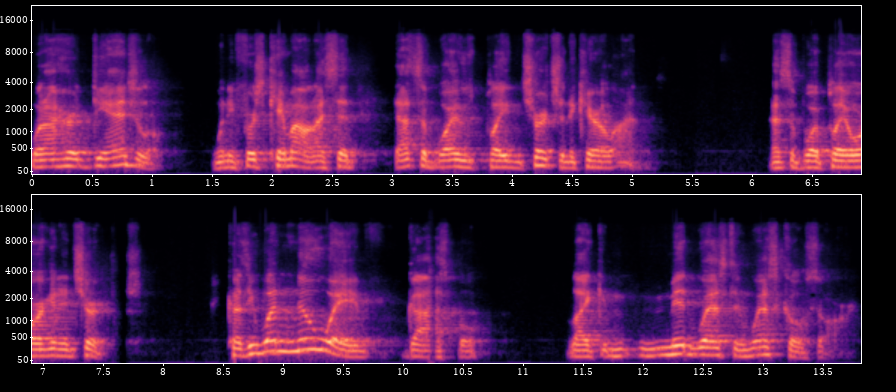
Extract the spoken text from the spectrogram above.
When I heard D'Angelo, when he first came out, I said, "That's a boy who's played in church in the Carolinas. That's a boy play organ in church." because he wasn't new wave gospel like Midwest and West Coast are,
